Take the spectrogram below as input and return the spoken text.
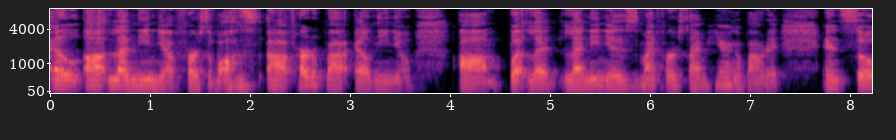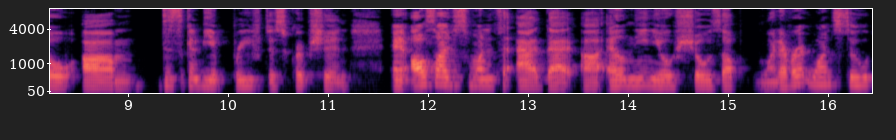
El uh, La Nina. First of all, I've heard about El Nino, um, but La, La Nina. This is my first time hearing about it, and so um, this is going to be a brief description. And also, I just wanted to add that uh, El Nino shows up whenever it wants to,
